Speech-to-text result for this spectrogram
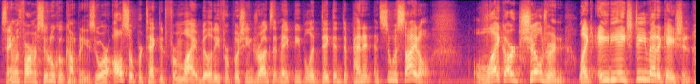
Same with pharmaceutical companies who are also protected from liability for pushing drugs that make people addicted, dependent, and suicidal. Like our children, like ADHD medication,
